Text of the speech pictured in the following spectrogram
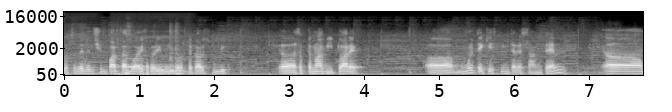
o să vedeți și în partea a doua istorie Windows pe care o să public uh, săptămâna viitoare uh, multe chestii interesante. Uh,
